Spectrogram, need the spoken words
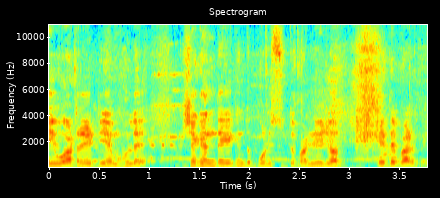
এই ওয়াটার এটিএম হলে সেখান থেকে কিন্তু পরিশ্রুত পানীয় জল পেতে পারবে।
